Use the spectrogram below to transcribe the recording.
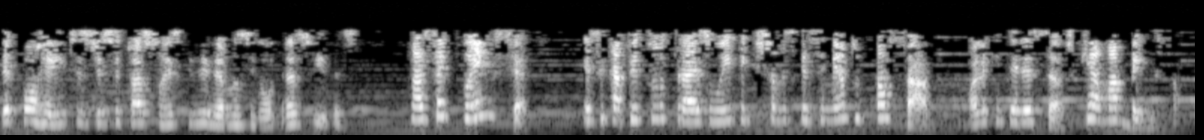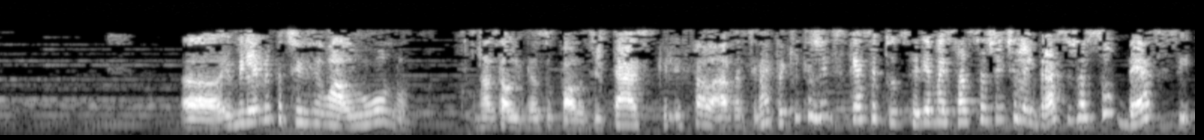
decorrentes de situações que vivemos em outras vidas. Na sequência, esse capítulo traz um item que chama esquecimento do passado. Olha que interessante, que é uma benção. Uh, eu me lembro que eu tive um aluno nas aulinhas do Paulo de Tarso que ele falava assim, ah, por que, que a gente esquece tudo? Seria mais fácil se a gente lembrasse e já soubesse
